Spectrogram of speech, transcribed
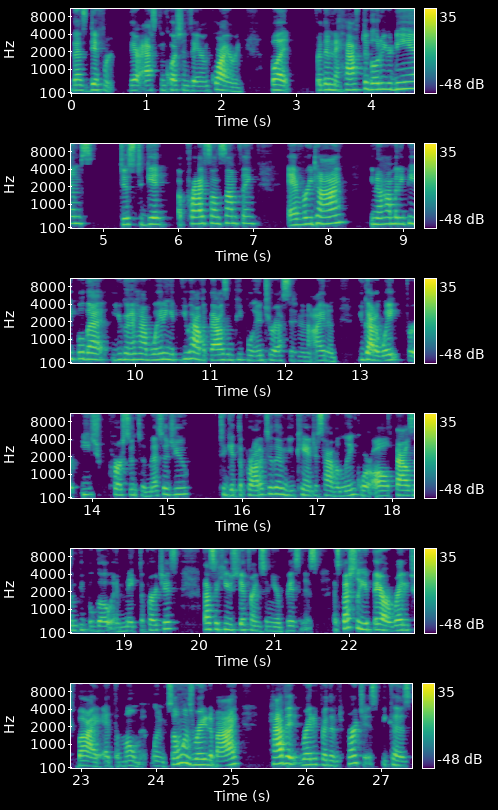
that's different. They're asking questions, they're inquiring. But for them to have to go to your DMs just to get a price on something every time, you know how many people that you're going to have waiting? If you have a thousand people interested in an item, you got to wait for each person to message you to get the product to them. You can't just have a link where all thousand people go and make the purchase. That's a huge difference in your business, especially if they are ready to buy at the moment. When someone's ready to buy, have it ready for them to purchase because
